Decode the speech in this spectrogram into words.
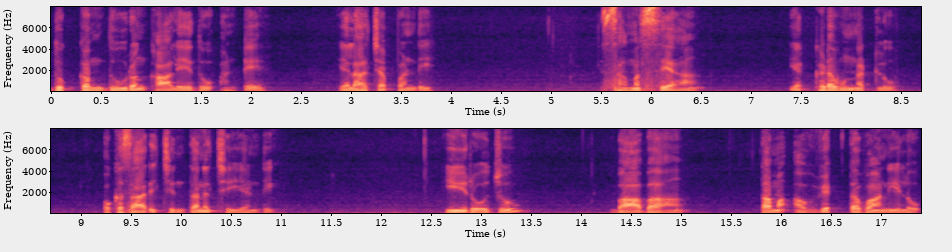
దుఃఖం దూరం కాలేదు అంటే ఎలా చెప్పండి? సమస్య ఎక్కడ ఉన్నట్లు? ఒకసారి చింతన చేయండి. ఈరోజు బాబా తమ అవ్యక్త వాణిలో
